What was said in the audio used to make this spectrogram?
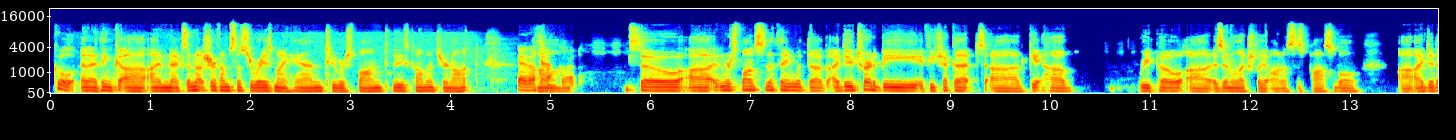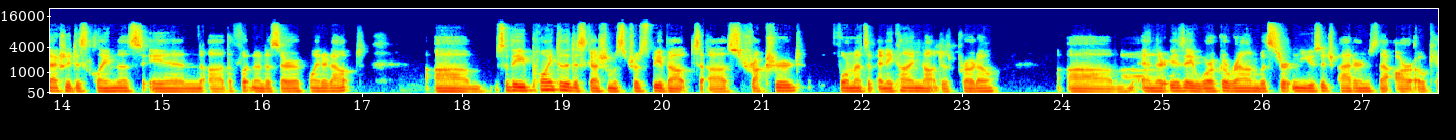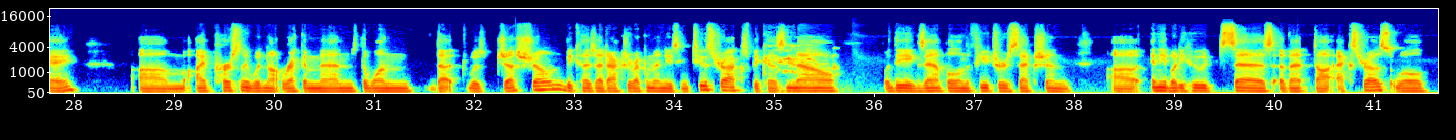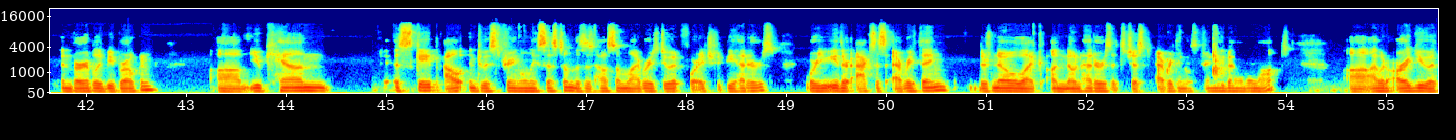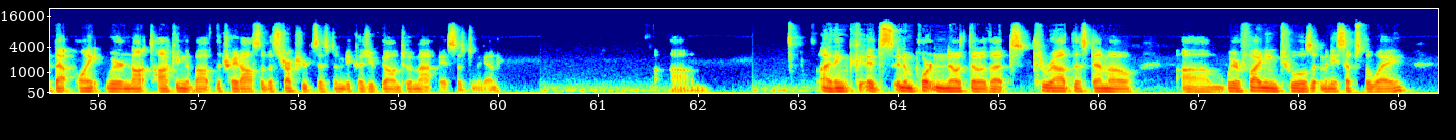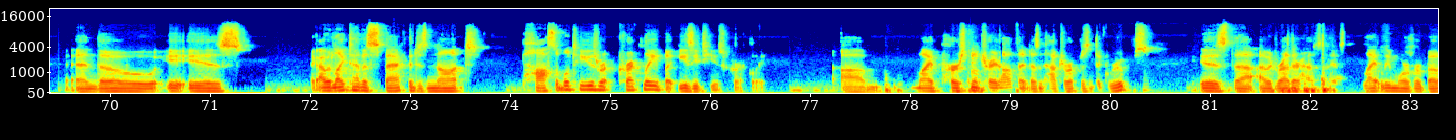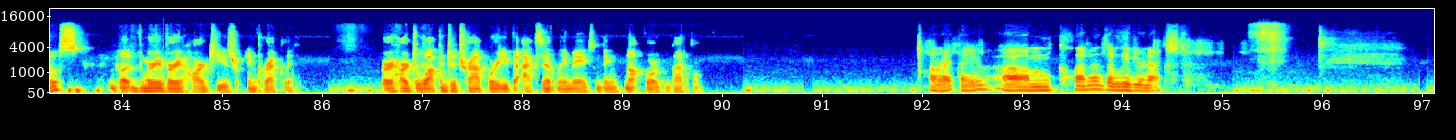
Cool. And I think uh, I'm next. I'm not sure if I'm supposed to raise my hand to respond to these comments or not. Yeah, that's um, good. So, uh, in response to the thing with Doug, I do try to be, if you check that uh, GitHub repo, uh, as intellectually honest as possible. Uh, I did actually disclaim this in uh, the footnote as Sarah pointed out. Um, so, the point of the discussion was supposed to be about structured formats of any kind, not just proto. Um, and there is a workaround with certain usage patterns that are okay. Um, I personally would not recommend the one that was just shown because I'd actually recommend using two structs because now with the example in the futures section, uh, anybody who says event.extras will invariably be broken. Um, you can escape out into a string only system. This is how some libraries do it for HTTP headers, where you either access everything. There's no like unknown headers. It's just everything is stringly bound or not. Uh, I would argue at that point we're not talking about the trade-offs of a structured system because you've gone to a map-based system again. Um, I think it's an important note though that throughout this demo, um, we're finding tools at many steps of the way. And though it is I would like to have a spec that is not possible to use correctly, but easy to use correctly. Um, my personal trade-off that doesn't have to represent the groups is that I would rather have something slightly more verbose, but very, very hard to use incorrectly. Very hard to walk into a trap where you've accidentally made something not forward compatible. All right, thank you. Um, Clemens, I believe you're next.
